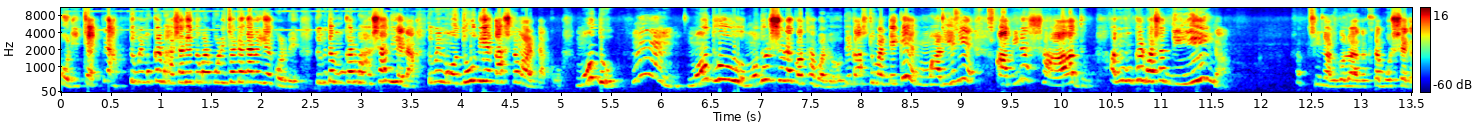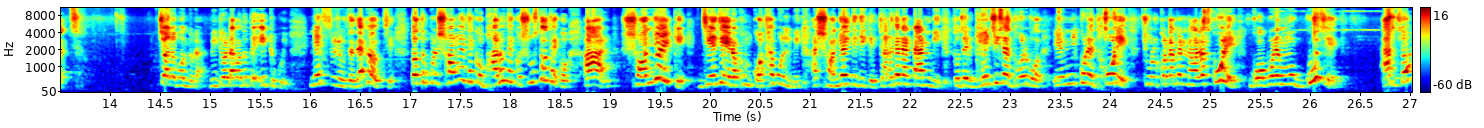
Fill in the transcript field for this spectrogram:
পরিচয় না, তুমি মুখের ভাষা দিয়ে তোমার পরিচয়টা কেন ইয়ে করবে? তুমি তো মুখের ভাষা দিয়ে না, তুমি মধু দিয়ে কাস্টমার ডাকো। মধু? হুম, মধু, মধুর সুরে কথা বলো। দিয়ে কাস্টমার ডেকে মারিয়ে নিয়ে আমি না সাধু, আমি মুখের ভাষা দিই না। সব চিনালগুলো এক একটা বসে গেছে। চলো বন্ধুরা, ভিডিওটা আপাতত এইটুকুই। নেক্সট ভিডিওতে দেখা হচ্ছে। ততক্ষণ সঙ্গে থেকো, ভালো থেকো, সুস্থ থেকো। আর সঞ্জয়কে যে যে এরকম কথা বলবি, আর সঞ্জয় দিদিকে যারা যারা টানবি, তোদের ঘেঁটিটা ধরবো, এমনি করে ধরে চুল কটাকে নাড়া করে গোবরে মুখ গুজে একদম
